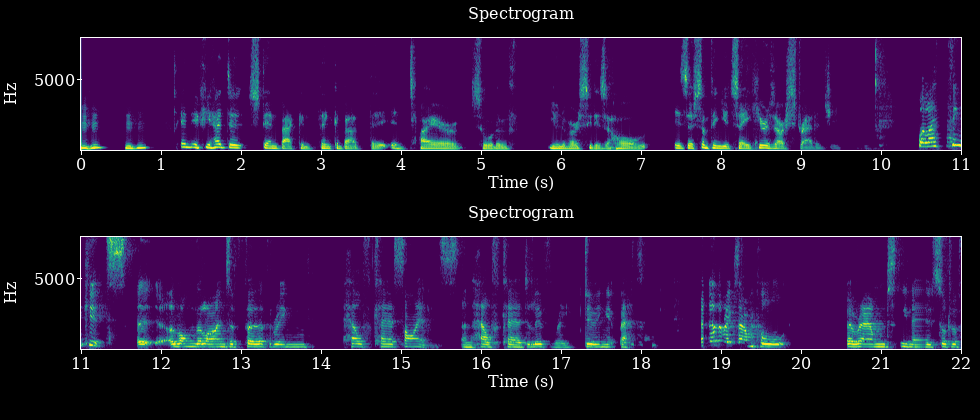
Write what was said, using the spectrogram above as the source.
Mm-hmm. Mm-hmm. And if you had to stand back and think about the entire sort of university as a whole. Is there something you'd say, here's our strategy? Well, I think it's uh, along the lines of furthering healthcare science and healthcare delivery, doing it better. Another example around, you know, sort of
